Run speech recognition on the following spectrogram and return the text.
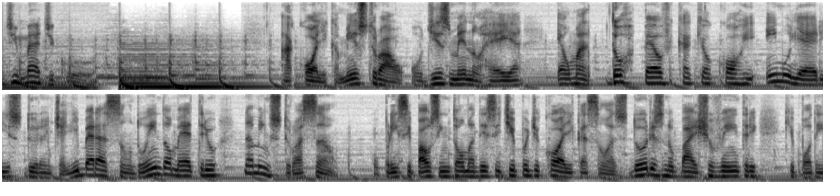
de médico. A cólica menstrual ou dismenorreia é uma dor pélvica que ocorre em mulheres durante a liberação do endométrio na menstruação. O principal sintoma desse tipo de cólica são as dores no baixo ventre, que podem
